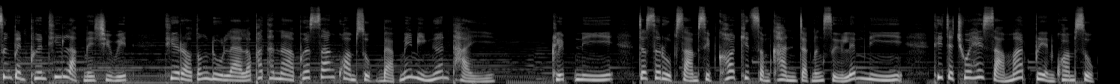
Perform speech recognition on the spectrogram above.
ซึ่งเป็นพื้นที่หลักในชีวิตที่เราต้องดูแลและพัฒนาเพื่อสร้างความสุขแบบไม่มีเงื่อนไข คลิปนี้จะสรุป 30 ข้อคิดสำคัญจากหนังสือเล่มนี้ ที่จะช่วยให้สามารถเปลี่ยนความสุข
